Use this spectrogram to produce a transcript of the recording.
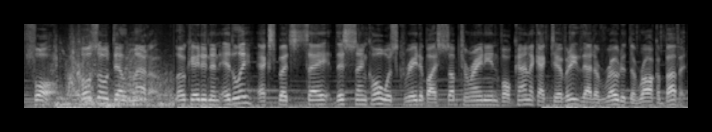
4. Pozzo del Merro. Located in Italy, experts say this sinkhole was created by subterranean volcanic activity that eroded the rock above it.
